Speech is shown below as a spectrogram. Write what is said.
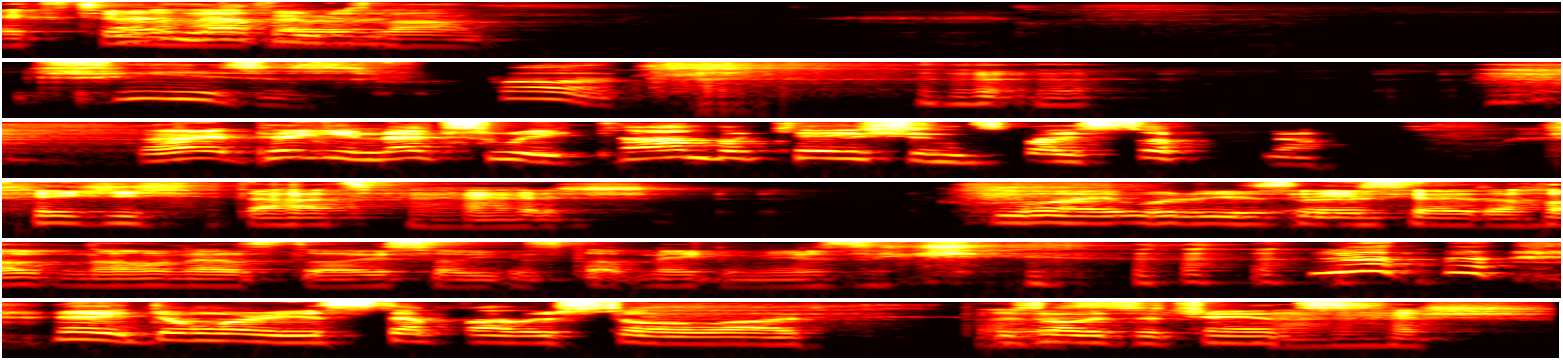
It's two and a half hours long. Jesus fuck. All right, Piggy. Next week, Convocations by Suf. No, Piggy, that's harsh. what? What did you say? He said, I hope no one else dies so you can stop making music. hey, don't worry. His stepfather's still alive. There's always a chance. harsh.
